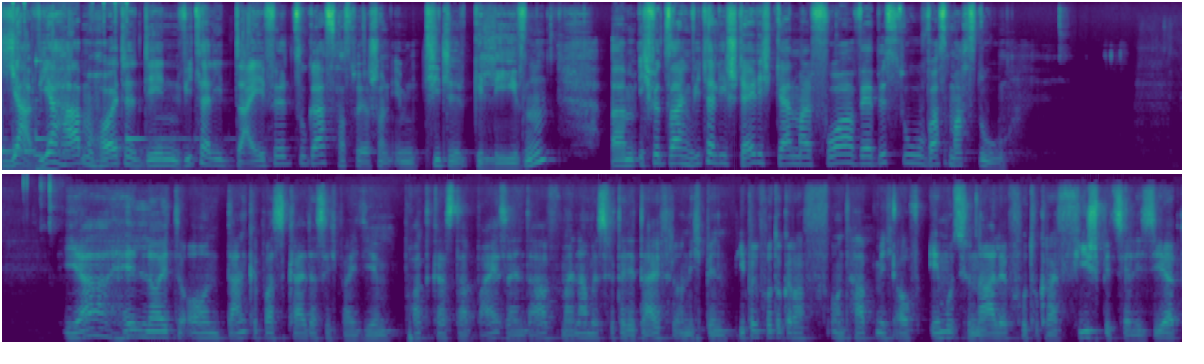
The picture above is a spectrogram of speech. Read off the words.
Ja, wir haben heute den Vitali Deifel zu Gast. Hast du ja schon im Titel gelesen. Ähm, ich würde sagen, Vitali, stell dich gern mal vor. Wer bist du? Was machst du? Ja, hey Leute und danke Pascal, dass ich bei dir im Podcast dabei sein darf. Mein Name ist Vitali Deifel und ich bin People-Fotograf und habe mich auf emotionale Fotografie spezialisiert.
